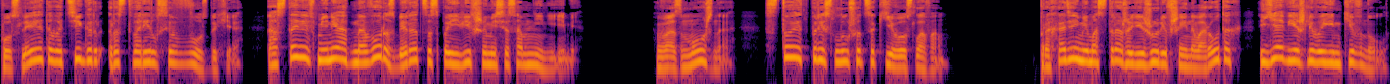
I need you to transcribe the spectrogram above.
После этого тигр растворился в воздухе, оставив меня одного разбираться с появившимися сомнениями. Возможно, стоит прислушаться к его словам. Проходя мимо стражи, дежурившей на воротах, я вежливо им кивнул.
